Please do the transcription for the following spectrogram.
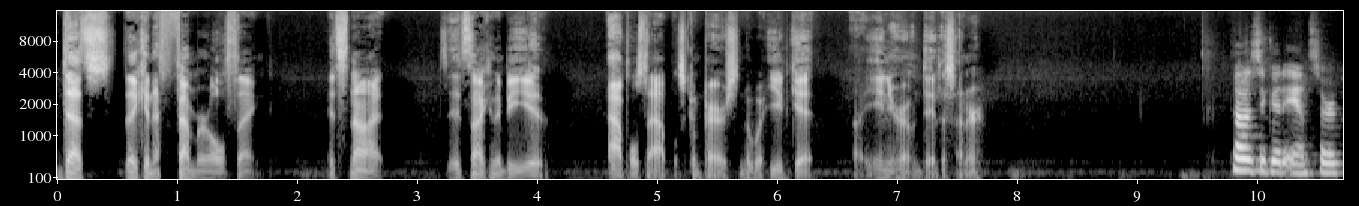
that's like an ephemeral thing. It's not. It's not going to be apples to apples comparison to what you'd get uh, in your own data center. That was a good answer.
